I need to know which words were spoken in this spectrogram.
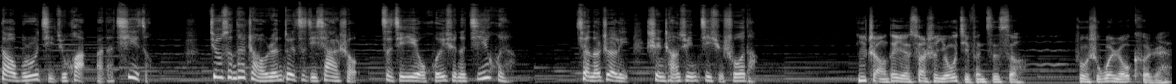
倒不如几句话把他气走，就算他找人对自己下手，自己也有回旋的机会啊。想到这里，沈长勋继续说道：“你长得也算是有几分姿色，若是温柔可人，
